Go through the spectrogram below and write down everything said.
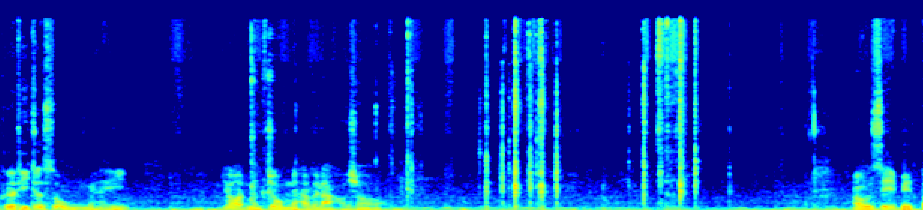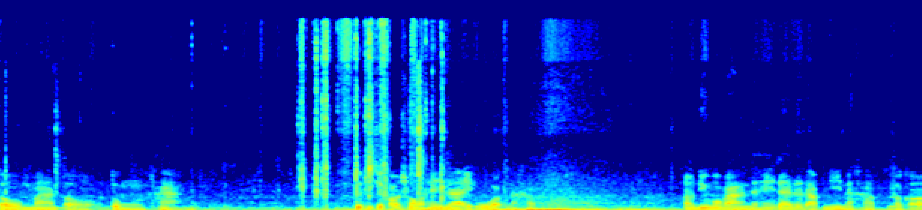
เพื่อที่จะส่งไม่ให้ยอดมันจมนะครับ เวลาเข้าช่อ เอาเศษใบตงมาต่อตรงหางเพื่อที่จะเข้าช่อให้ได้อวบนะครับ เอานิ้วมาวางได้ให้ได้ระดับนี้นะครับ แล้วก็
